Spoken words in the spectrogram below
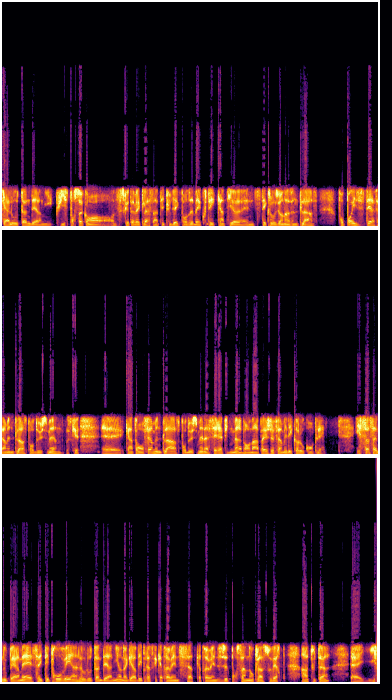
qu'à l'automne dernier. Puis c'est pour ça qu'on discute avec la santé publique pour dire, ben écoutez, quand il y a une petite éclosion dans une classe, faut pas hésiter à fermer une classe pour deux semaines, parce que euh, quand on ferme une classe pour deux semaines assez rapidement, ben, on empêche de fermer l'école au complet. Et ça, ça nous permet, ça a été prouvé, hein, l'automne dernier, on a gardé presque 97-98% de nos classes ouvertes en tout temps. Euh, il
